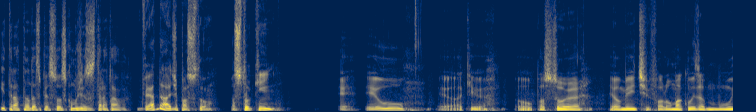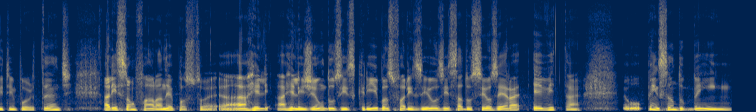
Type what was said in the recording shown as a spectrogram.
e tratando as pessoas como Jesus tratava. Verdade, pastor. Pastor Kim. É, eu, eu aqui o pastor realmente falou uma coisa muito importante. A lição fala, né, pastor? A, a religião dos escribas, fariseus e saduceus era evitar. Eu pensando bem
